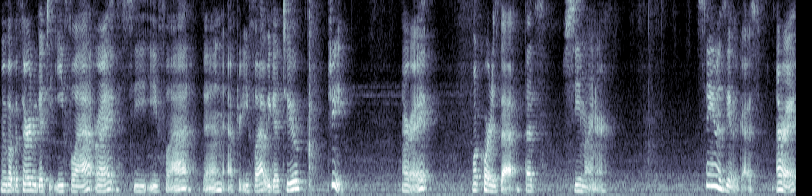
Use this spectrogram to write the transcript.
move up a third, we get to E flat, right? C, E flat. Then after E flat, we get to G. All right. What chord is that? That's C minor. Same as the other guys. All right.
